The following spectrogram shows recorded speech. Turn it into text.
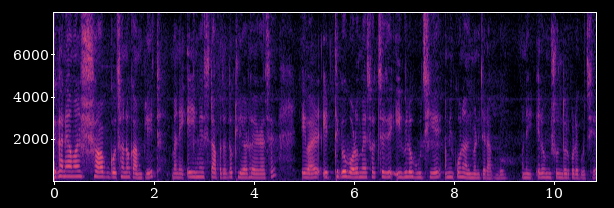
এখানে আমার সব গোছানো কমপ্লিট মানে এই মেসটা আপাতত ক্লিয়ার হয়ে গেছে। এবার এর থেকেও বড় মেস হচ্ছে যে এইগুলো গুছিয়ে আমি কোন আলমারিতে রাখব? মানে এরম সুন্দর করে গুছিয়ে।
